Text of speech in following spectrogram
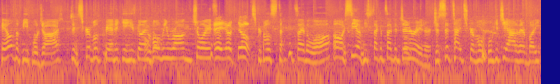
kill the people, Josh. Scribble's panicking. He's going, Oh, no. holy wrong choice. Hey, yo, chill. Scribble's stuck inside the wall. Oh, I see him. He's stuck inside the oh. generator. Just sit tight, Scribble. We'll get you out of there, buddy.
